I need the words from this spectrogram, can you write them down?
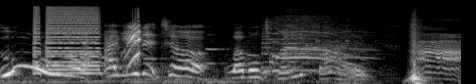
Ooh! I made it to level 25. Ah! Ah!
